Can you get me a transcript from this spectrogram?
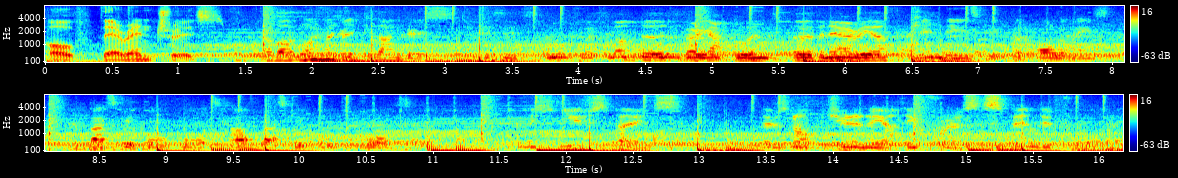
of their entries. About 100 kilometers. This is Northwest London, very affluent urban area. And in these we put all of these basketball courts, half basketball courts. And this new space, there's an opportunity, I think, for a suspended floor.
